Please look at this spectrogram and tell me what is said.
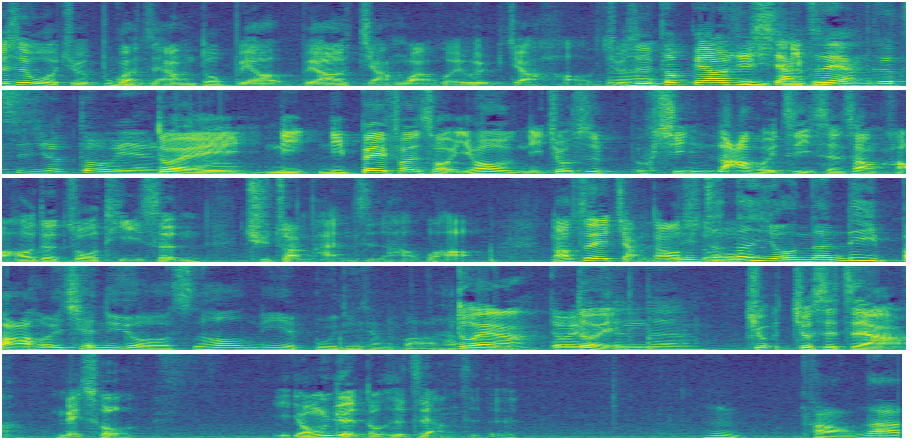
其实我觉得不管怎样都不要不要讲挽回会比较好，啊、就是都不要去想这两个字就对了。对你，你被分手以后，你就是心拉回自己身上，好好的做提升，去转盘子，好不好？然后这也讲到说，你真的有能力把回前女友的时候，你也不一定想把她。对啊，对，对真的就就是这样啊，没错，永远都是这样子的。嗯，好，那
